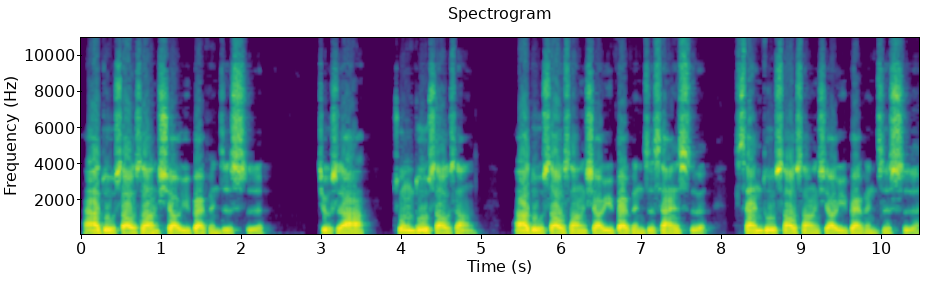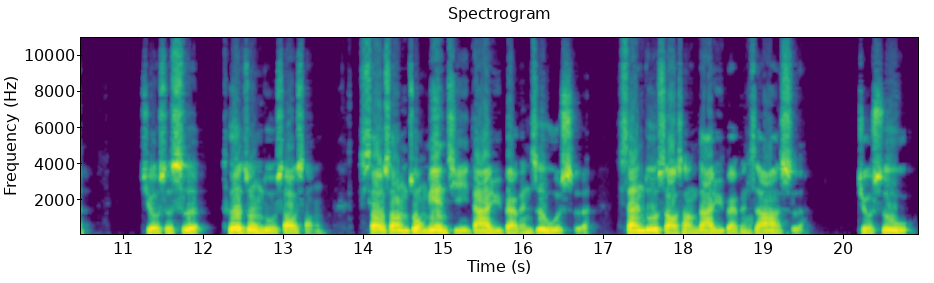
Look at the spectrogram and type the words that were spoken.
二度烧伤小于百分之十。九十二，中度烧伤，二度烧伤小于百分之三十，三度烧伤小于百分之十。九十四，特重度烧伤，烧伤总面积大于百分之五十，三度烧伤大于百分之二十。九十五，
